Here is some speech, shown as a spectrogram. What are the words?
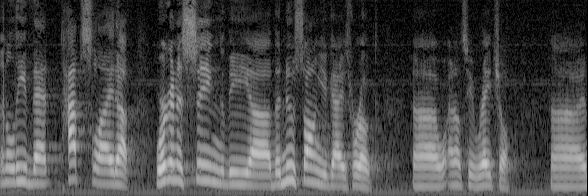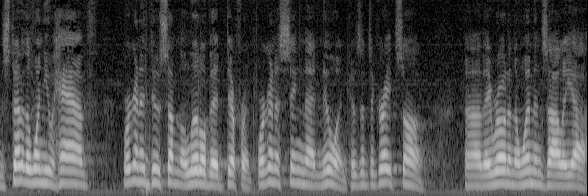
I'm going to leave that top slide up. We're going to sing the, uh, the new song you guys wrote. Uh, I don't see Rachel. Uh, instead of the one you have, we're going to do something a little bit different. We're going to sing that new one because it's a great song. Uh, they wrote in the Women's Aliyah.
